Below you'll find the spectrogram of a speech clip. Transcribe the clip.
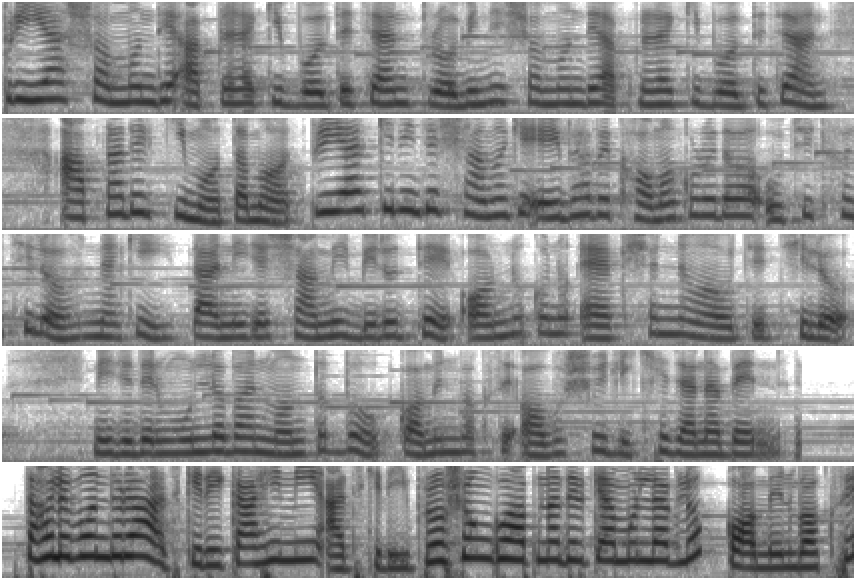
প্রিয়ার সম্বন্ধে আপনারা কি বলতে চান? প্রবীণের সম্বন্ধে আপনারা কি বলতে চান? আপনাদের কি মতামত? প্রিয়ার কি নিজের স্বামীকে এইভাবে ক্ষমা করে দেওয়া উচিত হয়েছিল, নাকি তার নিজের স্বামীর বিরুদ্ধে অন্য কোনো অ্যাকশন নেওয়া উচিত ছিল? নিজেদের মূল্যবান মন্তব্য কমেন্ট বক্সে অবশ্যই লিখে জানাবেন। তাহলে বন্ধুরা, আজকের এই কাহিনী, আজকের এই প্রসঙ্গ আপনাদের কেমন লাগল? কমেন্ট বক্সে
